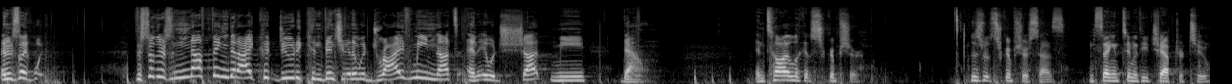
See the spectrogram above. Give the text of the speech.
And it's like, what? so there's nothing that I could do to convince you, and it would drive me nuts, and it would shut me down until I look at Scripture. This is what Scripture says in 2 Timothy chapter 2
